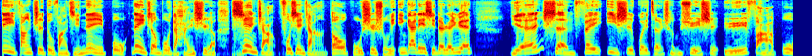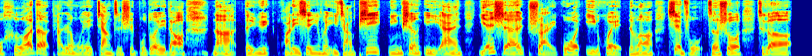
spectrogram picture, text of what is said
地方制度法及内部内政部的函释啊，县长、副县长都不是属于应该列席的人员。严审非议事规则程序是与法不合的，他认为这样子是不对的哦。那等于花莲县议会议长批民生议案严审甩锅议会，那么县府则说这个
